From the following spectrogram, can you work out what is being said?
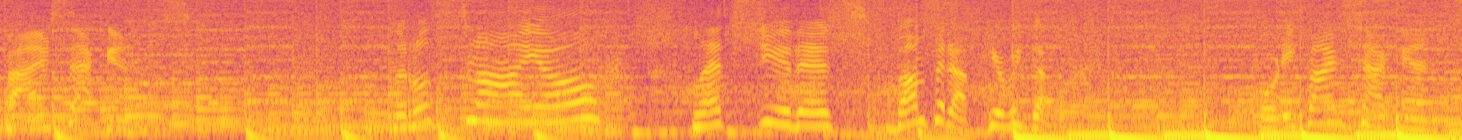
Five seconds. Little smile. Let's do this. Bump it up. Here we go. 45 seconds.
